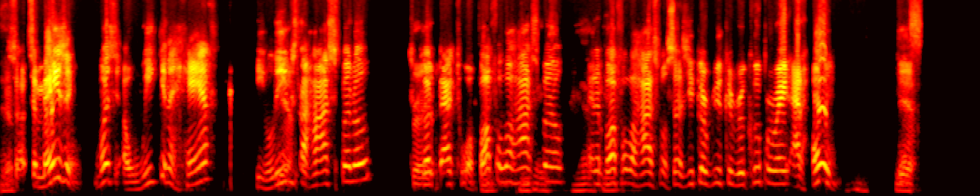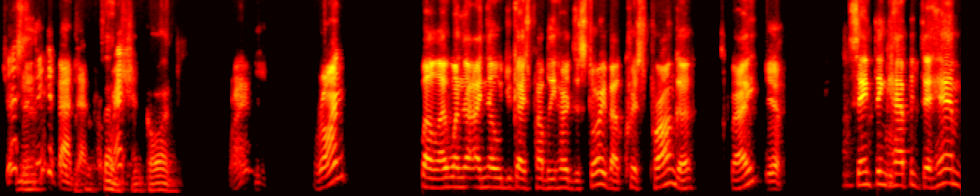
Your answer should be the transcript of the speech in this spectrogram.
Yeah. So it's amazing. Was it a week and a half? He leaves the hospital to go back to a mm-hmm. Buffalo mm-hmm. hospital, Yeah, and a yeah. Buffalo hospital says you could you could recuperate at home. Yes. Just Yeah. think about that Thank progression, God. right? Ron? Well, I wonder. I know you guys probably heard the story about Chris Pronger, right? Yeah. Same thing happened to him.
